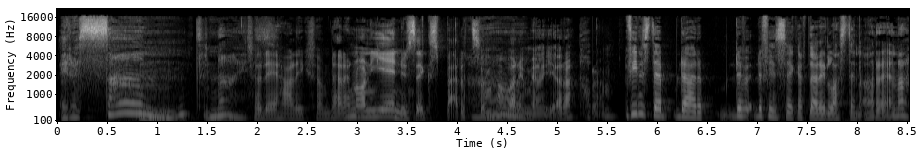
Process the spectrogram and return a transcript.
Är det sant? Nice. Så det, har liksom, där är någon genusexpert som har varit med att göra. Finns det där, det, det finns säkert där i Lasten Arena,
